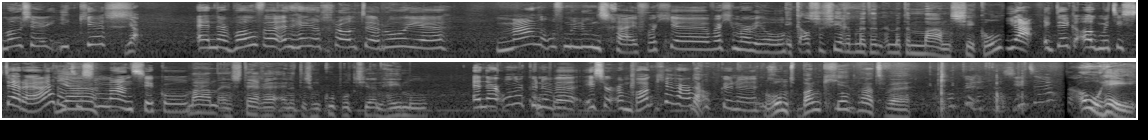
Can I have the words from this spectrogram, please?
mozaïekjes. Ja. En daarboven een hele grote rode maan- of meloenschijf, wat je, wat je maar wil. ik associeer het met een, met een maansikkel. Ja, ik denk ook met die sterren, hè? dat Ja. is een maansikkel. Maan en sterren en het is een koepeltje, een hemel. En daaronder kunnen we, is er een bankje waar we Nou. op, kunnen, Rond bankje, laten we... op kunnen gaan zitten. Oh, hé, hey,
